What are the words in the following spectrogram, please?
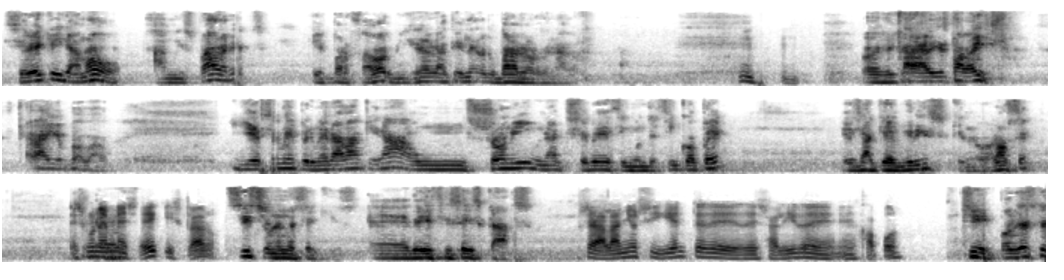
Se ve que llamó a mis padres que por favor vinieran a la tienda y ocupar el ordenador. Porque cada día estaba ahí, Y esa es mi primera máquina, un Sony, un HB55P, es aquel gris, que no lo conoce. Es un MSX, claro. Sí, es un MSX, eh, de 16K. O sea, al año siguiente de, de salir de- en Japón. Sí, porque es que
